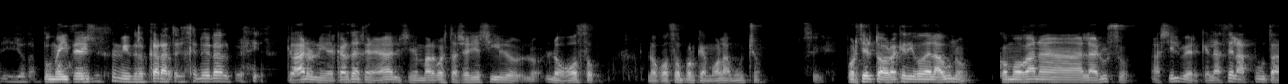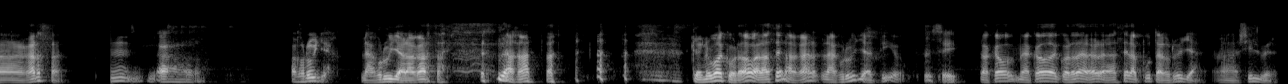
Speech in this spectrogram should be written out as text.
Y yo tampoco, me dices- ni, ni del karate en general, pero Claro, ni de Karate en general. Sin embargo, esta serie sí lo, lo- lo gozo. Lo gozo porque mola mucho. sí. Por cierto, ahora que digo de la 1, ¿cómo gana Laruso a Silver? Que le hace la puta garza. Mm, La, la grulla. La grulla, la garza. la garza. que no me acordaba, le hace la, gar- la grulla, tío. Sí. Lo acabo- me acabo de acordar ahora, le hace la puta grulla a Silver.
